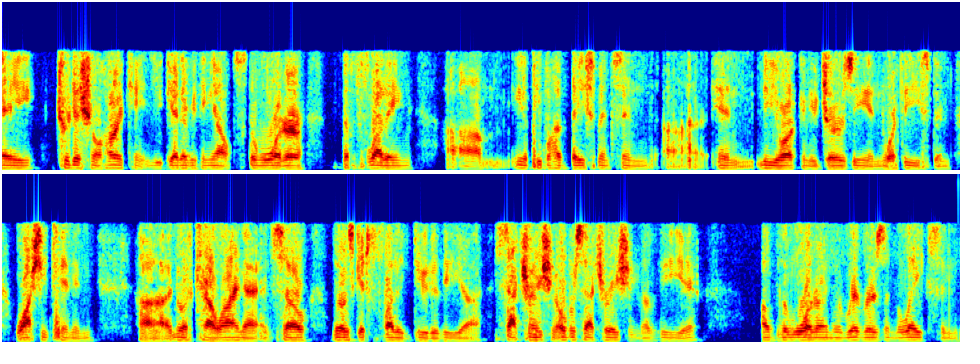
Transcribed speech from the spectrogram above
a traditional hurricane. You get everything else: the water, the flooding. Um, you know, people have basements in uh, in New York and New Jersey and Northeast and Washington and uh, North Carolina, and so those get flooded due to the uh, saturation, oversaturation of the uh, of the water and the rivers and the lakes and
